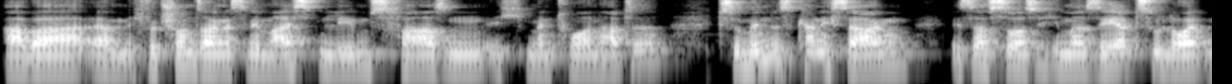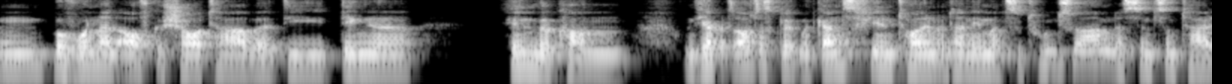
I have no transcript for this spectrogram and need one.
Aber ähm, ich würde schon sagen, dass in den meisten Lebensphasen ich Mentoren hatte. Zumindest kann ich sagen, ist das so, dass ich immer sehr zu Leuten bewundernd aufgeschaut habe, die Dinge hinbekommen. Und ich habe jetzt auch das Glück, mit ganz vielen tollen Unternehmern zu tun zu haben. Das sind zum Teil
